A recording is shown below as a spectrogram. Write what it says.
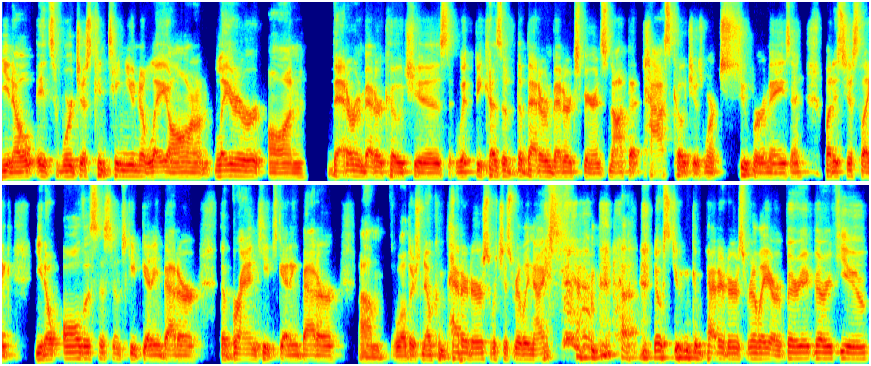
you know, it's we're just continuing to lay on layer on better and better coaches with because of the better and better experience. Not that past coaches weren't super amazing but it's just like you know all the systems keep getting better. The brand keeps getting better. Um, well there's no competitors which is really nice. No student competitors really or very very few.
